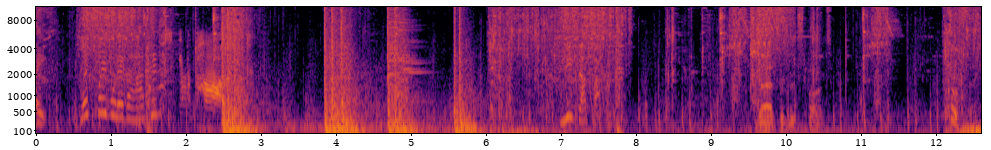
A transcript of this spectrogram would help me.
Clean. Let's leave whatever happened In the past. Need that back. That's a good spot. Perfect.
